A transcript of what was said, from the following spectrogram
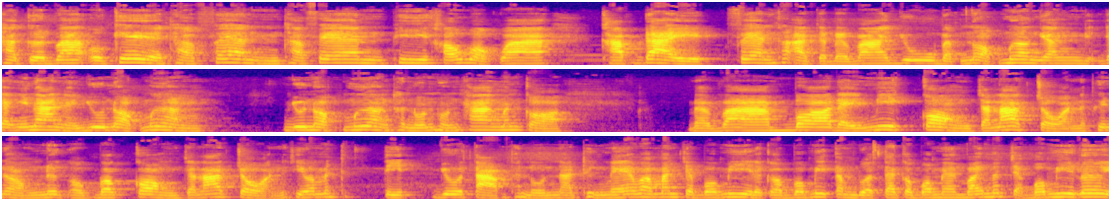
ถ้าเกิดว่าโอเค ถ้าแฟน ถ้าแฟนพี่เขาบอกว่าขับได้แฟนเขาอาจจะแบบว่าอยู่แบบนอกเมืองยังยังอีนั่นเนี่ยอยู่นอกเมือง อยู่นอกเมืองถนนหนทางมันก็แบบว่าบ่ได้มีกล้องจราจรนะพี่น้องนึกออกบ่กล้องจราจรที่ว่ามันติดอยู่ตามถนนนะถึงแม้ว่ามันจะบ่มีแล้วก็บ่มีตำรวจแต่ก็บ่แมนไว้มันจะบ่มีเลย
